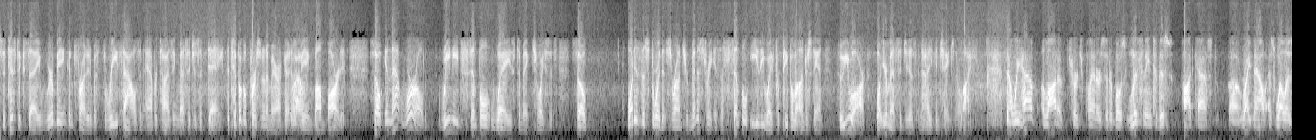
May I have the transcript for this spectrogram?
statistics say we're being confronted with 3,000 advertising messages a day. The typical person in America is wow. being bombarded. So in that world, we need simple ways to make choices. So what is the story that surrounds your ministry is a simple, easy way for people to understand who you are, what your message is, and how you can change their life. Now, we have a lot of church planners that are both listening to this podcast uh, right now as well as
